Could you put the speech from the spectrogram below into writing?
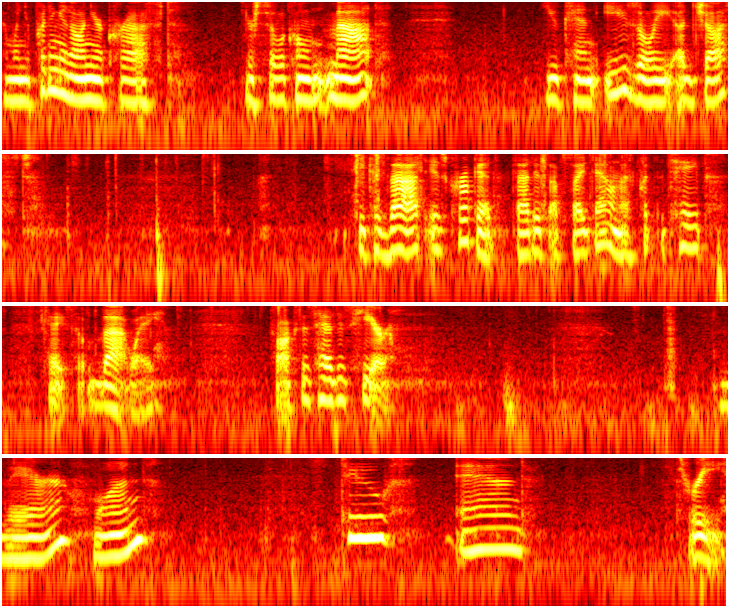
And when you're putting it on your craft, your silicone mat, you can easily adjust because that is crooked. That is upside down. I've put the tape, okay, so that way. Fox's head is here. There, one, two, and three.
